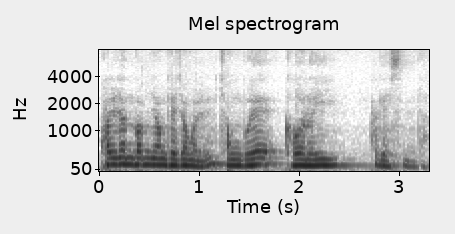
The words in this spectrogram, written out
관련 법령 개정을 정부에 건의 하겠습니다.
